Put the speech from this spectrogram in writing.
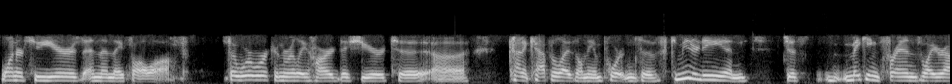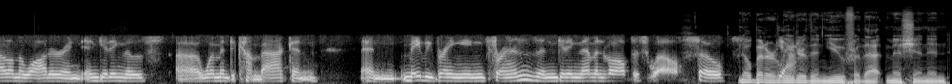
one or two years and then they fall off. So we're working really hard this year to uh, kind of capitalize on the importance of community and just making friends while you're out on the water and, and getting those uh, women to come back and and maybe bringing friends and getting them involved as well. So, no better yeah. leader than you for that mission. And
